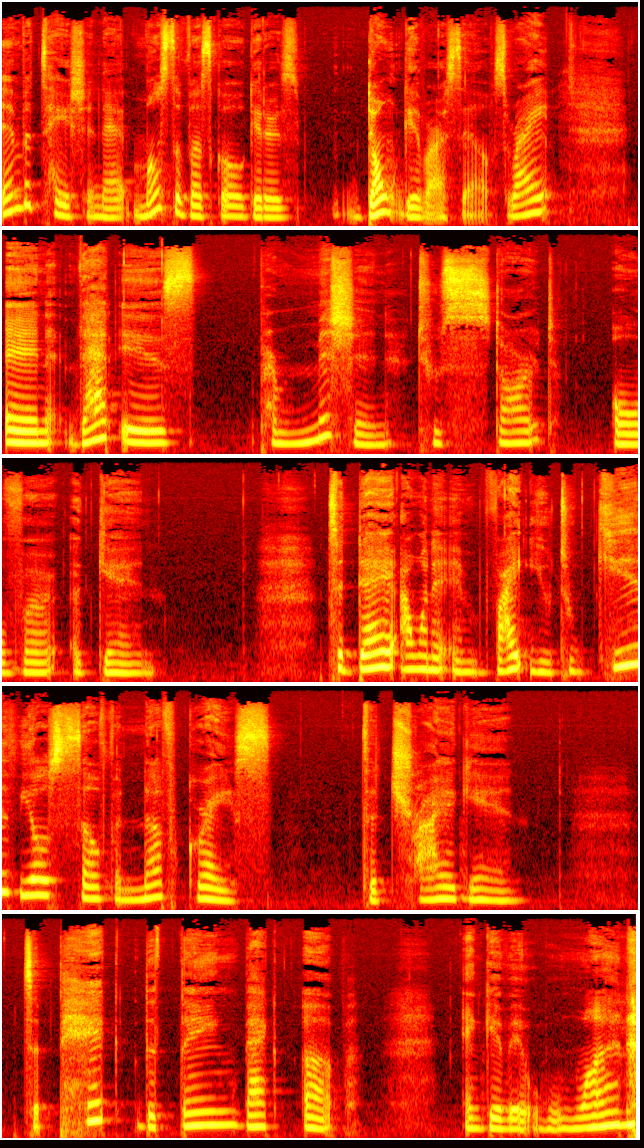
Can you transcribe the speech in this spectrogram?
invitation that most of us goal getters don't give ourselves, right? And that is permission to start over again. Today, I want to invite you to give yourself enough grace to try again, to pick the thing back up and give it one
